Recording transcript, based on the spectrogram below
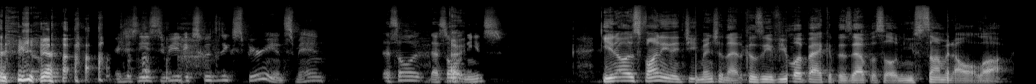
It just needs to be an exquisite experience, man. That's all. It, that's all it needs. You know, it's funny that you mentioned that because if you look back at this episode and you sum it all up,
